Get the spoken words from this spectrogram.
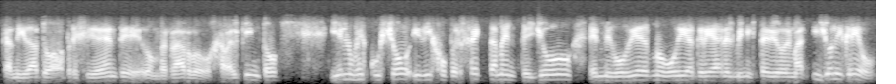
candidato a presidente, don Bernardo Jabal Quinto, y él nos escuchó y dijo perfectamente, yo en mi gobierno voy a crear el Ministerio del Mar. Y yo le creo,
